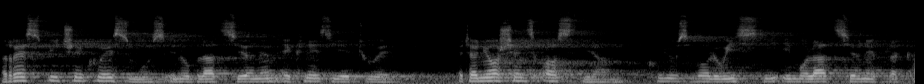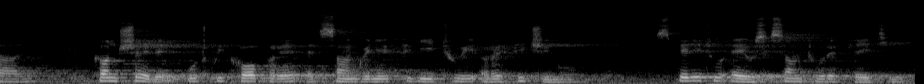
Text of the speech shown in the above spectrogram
Respice quesumus in oblationem ecclesiae tue, et agnoscens ostiam, cuius voluisti immolatione placari, concede ut qui copre et sanguine filii tui reficimu, Spiritu eus sanctu repleti,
